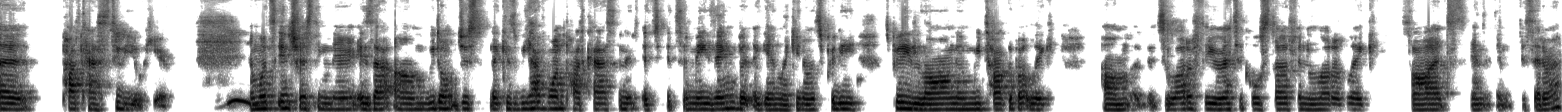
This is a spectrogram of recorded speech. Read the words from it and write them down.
a podcast studio here. And what's interesting there is that um, we don't just like because we have one podcast and it's, it's it's amazing, but again, like you know, it's pretty it's pretty long, and we talk about like um, it's a lot of theoretical stuff and a lot of like thoughts and, and etc.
